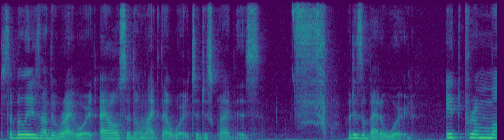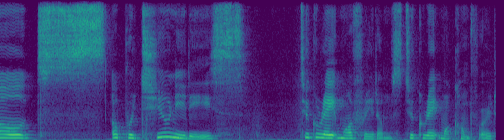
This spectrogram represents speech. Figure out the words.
Stability is not the right word. I also don't like that word to describe this. What is a better word? It promotes opportunities to create more freedoms to create more comfort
